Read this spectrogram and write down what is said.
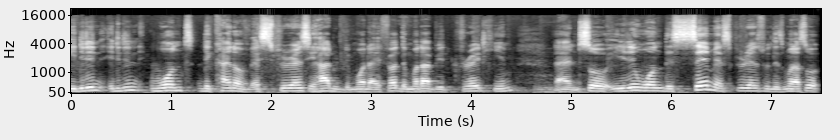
he didn't he didn't want the kind of experience he had with the mother. He felt the mother betrayed him, mm-hmm. and so he didn't want the same experience with his mother. So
